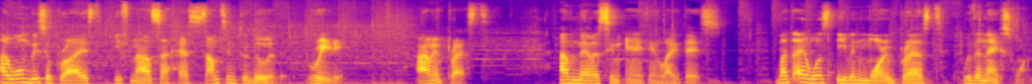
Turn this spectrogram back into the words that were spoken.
I won't be surprised if NASA has something to do with it, really. I'm impressed. I've never seen anything like this. But I was even more impressed with the next one.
